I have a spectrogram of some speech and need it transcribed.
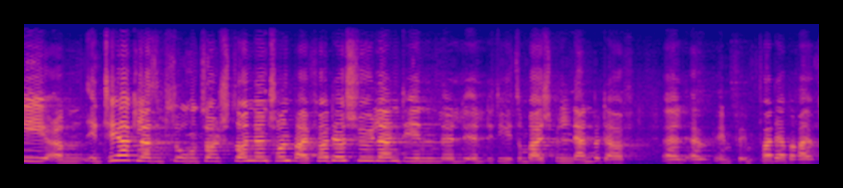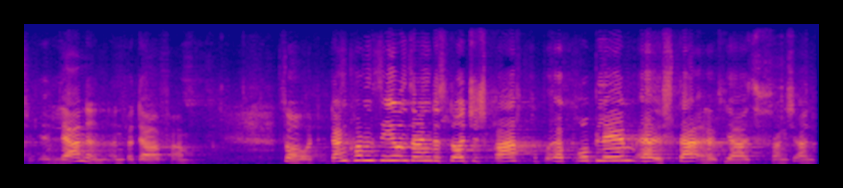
die ähm, in TH-Klassen besuchen, sondern schon bei Förderschülern, die äh, z. B. Lernbedarf, äh, im Förderbereich Lernen einen Bedarf haben. So, dann kommen Sie und sagen, das deutsche Sprachproblem, äh, äh, ja, jetzt fange ich an.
